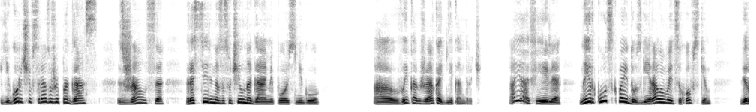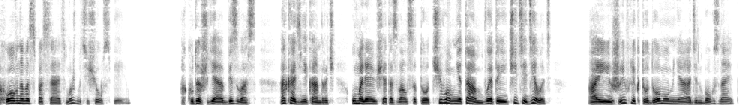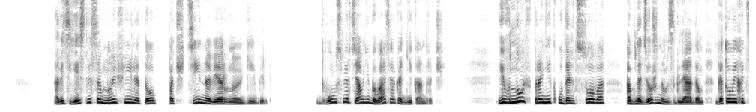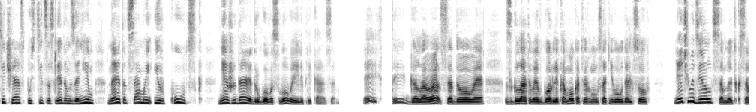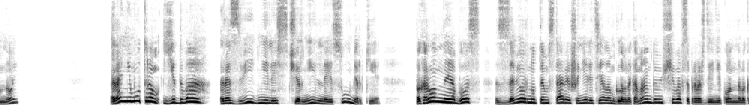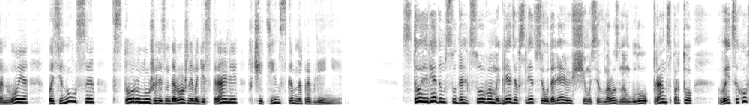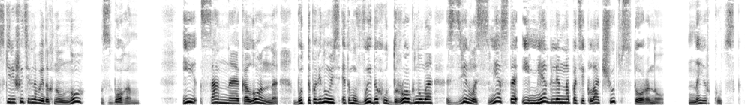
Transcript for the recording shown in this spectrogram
Егорычев сразу же погас, сжался, растерянно засучил ногами по снегу. — А вы как же, Аркадий Никандрович? — А я, Филя, на Иркутск пойду с генералом Войцеховским. Верховного спасать, может быть, еще успеем. — А куда ж я без вас, Аркадий Никандрович? — умоляюще отозвался тот. — Чего мне там, в этой чите делать? А и жив ли кто дома у меня, один бог знает. А ведь если со мной Филя, то почти на верную гибель. Двум смертям не бывать, Аркадий Никандрович. И вновь проник Удальцова обнадеженным взглядом, готовый хоть сейчас спуститься следом за ним на этот самый Иркутск, не ожидая другого слова или приказа. «Эх ты, голова садовая!» Сглатывая в горле комок, отвернулся от него Удальцов. «Нечего делать, со мной так со мной. Ранним утром едва развиднелись чернильные сумерки. Похоронный обоз с завернутым в старые шинели телом главнокомандующего в сопровождении конного конвоя потянулся в сторону железнодорожной магистрали в Читинском направлении. Стоя рядом с Удальцовым и глядя вслед все удаляющемуся в морозную мглу транспорту, Войцеховский решительно выдохнул «Ну, с Богом. И санная колонна, будто повинуясь этому выдоху, дрогнула, сдвинулась с места и медленно потекла чуть в сторону, на Иркутск.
